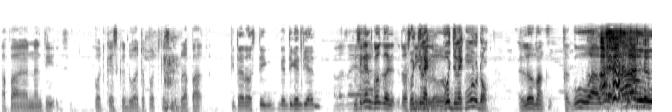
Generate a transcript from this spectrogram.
Apa nanti podcast kedua atau podcast keberapa kita roasting ganti-gantian. Misalkan gua gak gue roasting jelek lu. gue jelek mulu dong. Lu mak ke gua gua tahu.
